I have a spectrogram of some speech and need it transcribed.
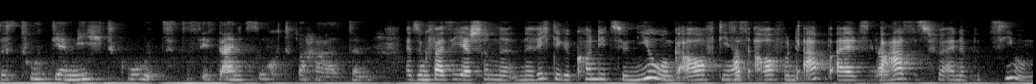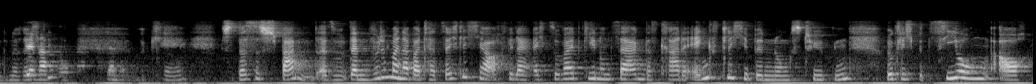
das tut dir nicht gut. Das ist ein Suchtverhalten. Also quasi ja schon eine, eine richtige Konditionierung auf dieses ja. Auf und Ab als ja. Basis für eine Beziehung. Eine genau. genau. Okay, das ist spannend. Also dann würde man aber tatsächlich ja auch vielleicht so weit gehen und sagen, dass gerade ängstliche Bindungstypen wirklich Beziehungen auch,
